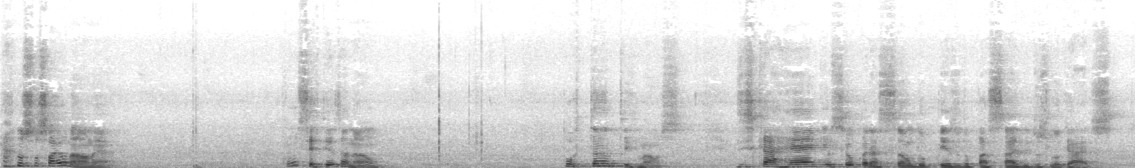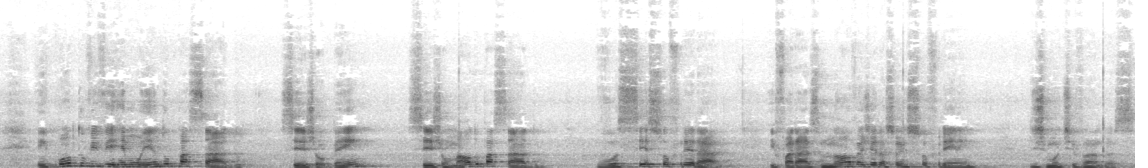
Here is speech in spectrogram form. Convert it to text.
Ah, não sou só eu não, né? Com certeza não. Portanto, irmãos, descarregue o seu coração do peso do passado e dos lugares. Enquanto viver remoendo o passado, seja o bem, seja o mal do passado, você sofrerá e fará as novas gerações sofrerem, desmotivando-as.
